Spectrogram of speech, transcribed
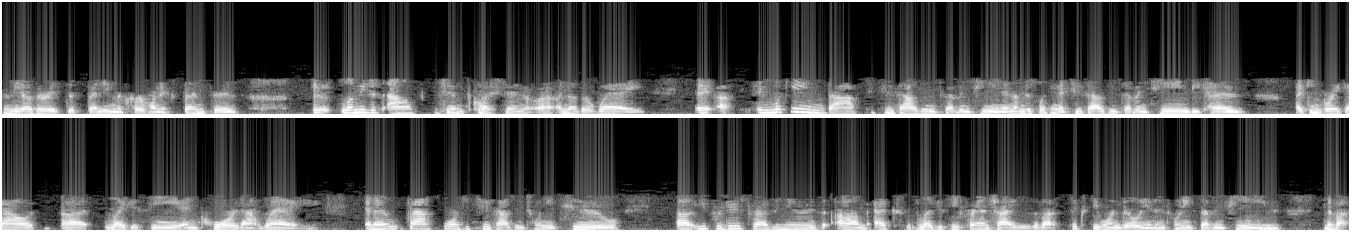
and the other is just bending the curve on expenses. Let me just ask Jim's question uh, another way. Uh, uh, in looking back to 2017, and I'm just looking at 2017 because I can break out legacy and core that way. And I fast-forward to 2022, you produced revenues um, ex legacy franchises about 61 billion in 2017. and about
